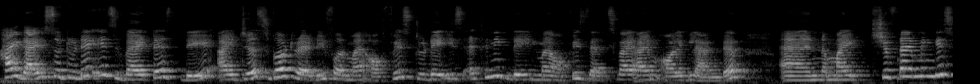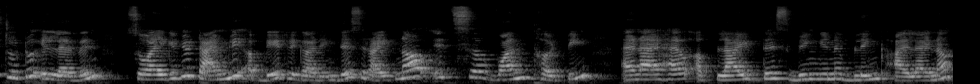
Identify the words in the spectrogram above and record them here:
Hi guys, so today is wear test day. I just got ready for my office. Today is ethnic day in my office. That's why I'm all glammed up and my shift timing is 2 to 11 so i'll give you timely update regarding this. Right now it's uh, 1:30 and i have applied this wing in a blink eyeliner.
